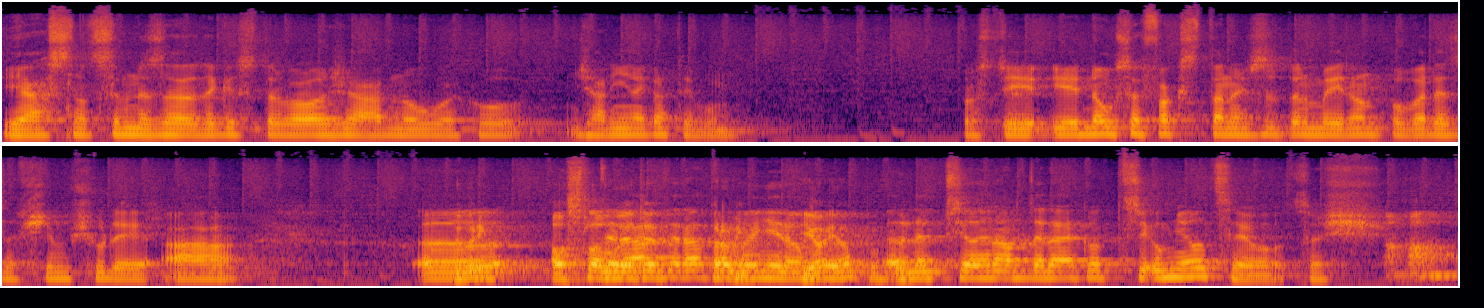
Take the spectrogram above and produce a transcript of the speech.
Já snad jsem nezaregistroval žádnou, jako, žádný negativum. Prostě jednou se fakt stane, že se ten Mejdan povede ze všem všudy a eh, Dobrý, oslavujete... Teda, teda promiň, jenom, jo, jo, nepřijeli nám teda jako tři umělci, jo, což... Aha.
